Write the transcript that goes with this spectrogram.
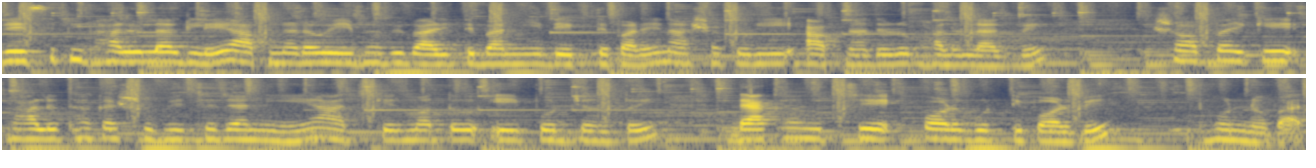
রেসিপি ভালো লাগলে আপনারাও এইভাবে বাড়িতে বানিয়ে দেখতে পারেন। আশা করি আপনাদেরও ভালো লাগবে। সবাইকে ভালো থাকার শুভেচ্ছা জানিয়ে আজকের মতো এই পর্যন্তই। দেখা হচ্ছে পরবর্তী পর্বে। ধন্যবাদ।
